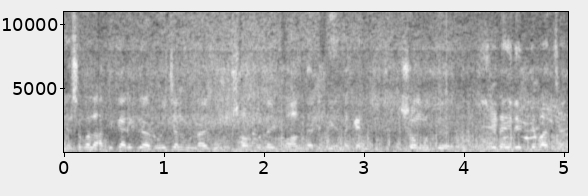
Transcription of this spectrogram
যে সকল আধিকারিকরা রয়েছেন, ওনারা কিন্তু সর্বদাই পহলদারি দিয়ে থাকেন সমুদ্রে। সেটাই দেখতে পাচ্ছেন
